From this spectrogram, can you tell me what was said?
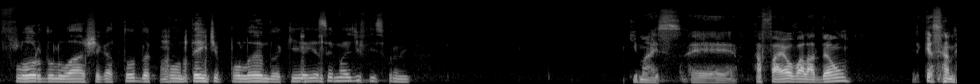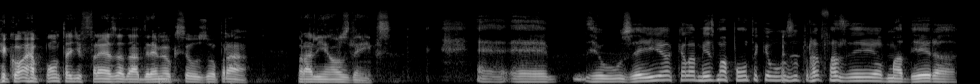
flor do luar, chegar toda contente pulando aqui, ia ser mais difícil para mim. que mais? É, Rafael Valadão, ele quer saber qual é a ponta de fresa da Dremel que você usou para alinhar os dentes. É, é, eu usei aquela mesma ponta que eu uso para fazer madeira,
